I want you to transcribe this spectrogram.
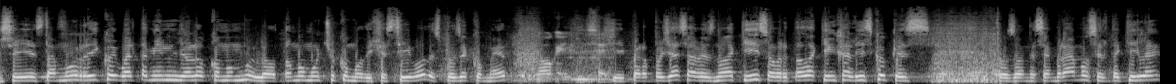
Sí, está muy rico. Igual también yo lo como, lo tomo mucho como digestivo después de comer. Ok, sí. Y, pero pues ya sabes, ¿no? Aquí, sobre todo aquí en Jalisco, que es pues donde sembramos el tequila,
